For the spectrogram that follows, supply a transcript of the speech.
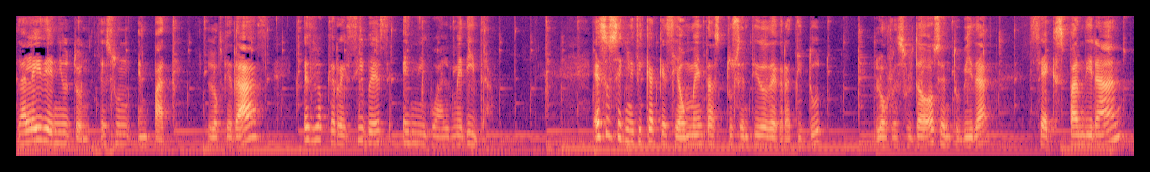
La ley de Newton es un empate. Lo que das es lo que recibes en igual medida. Eso significa que si aumentas tu sentido de gratitud, los resultados en tu vida se expandirán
